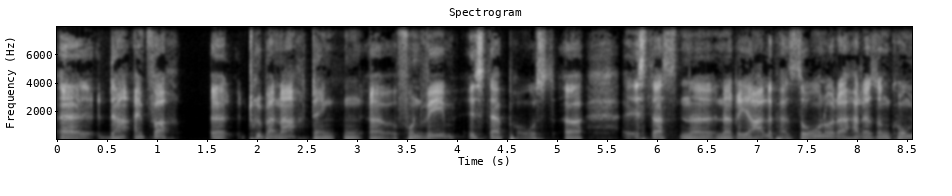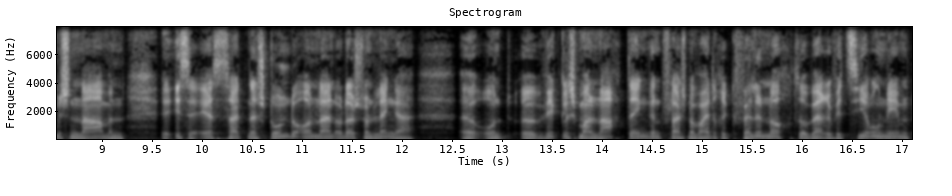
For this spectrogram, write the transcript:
Äh, da einfach äh, drüber nachdenken. Äh, von wem ist der Post? Äh, ist das eine, eine reale Person oder hat er so einen komischen Namen? Ist er erst seit einer Stunde online oder schon länger? Äh, und äh, wirklich mal nachdenken, vielleicht eine weitere Quelle noch zur Verifizierung nehmen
